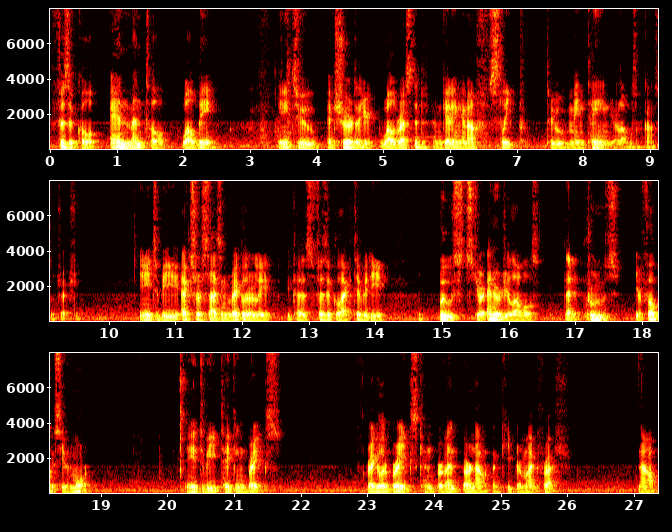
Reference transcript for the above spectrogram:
physical and mental well being you need to ensure that you're well rested and getting enough sleep to maintain your levels of concentration. You need to be exercising regularly because physical activity boosts your energy levels and improves your focus even more. You need to be taking breaks. Regular breaks can prevent burnout and keep your mind fresh. Now,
